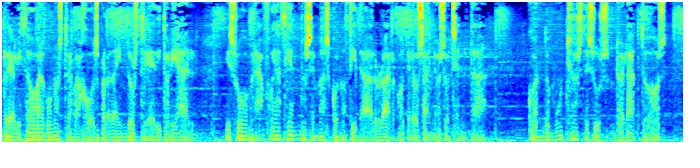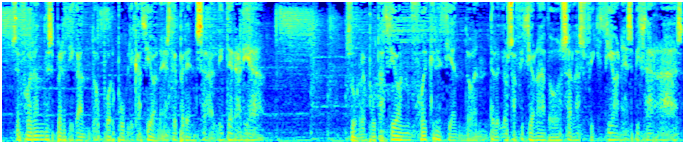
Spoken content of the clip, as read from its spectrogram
Realizó algunos trabajos para la industria editorial y su obra fue haciéndose más conocida a lo largo de los años 80, cuando muchos de sus relatos se fueron desperdigando por publicaciones de prensa literaria. Su reputación fue creciendo entre los aficionados a las ficciones bizarras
